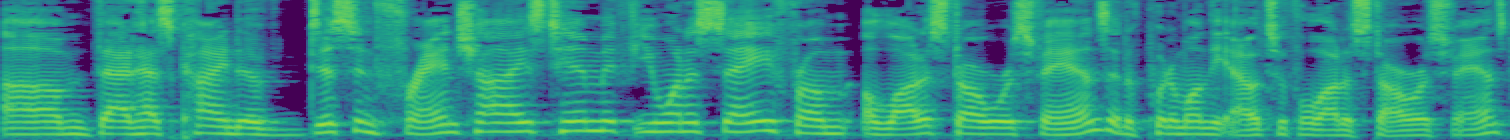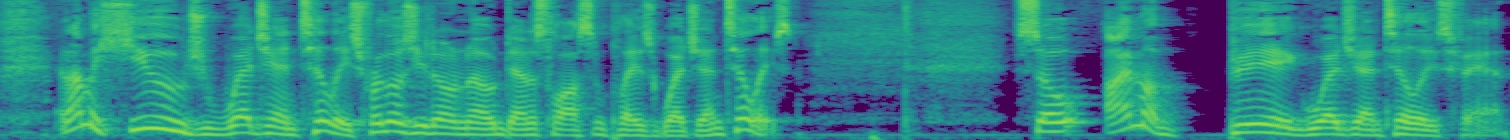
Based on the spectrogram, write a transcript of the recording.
um, that has kind of disenfranchised him, if you want to say, from a lot of Star Wars fans that have put him on the outs with a lot of Star Wars fans. And I'm a huge Wedge Antilles. For those who don't know, Denis Lawson plays Wedge Antilles. So I'm a big Wedge Antilles fan.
